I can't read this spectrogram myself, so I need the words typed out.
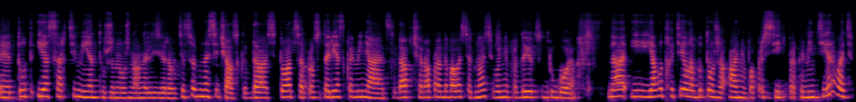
Э, тут и ассортимент уже нужно анализировать, особенно сейчас, когда ситуация просто резко меняется, да. Вчера продавалось одно, сегодня продается другое. Да, и я вот хотела бы тоже Аню попросить прокомментировать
